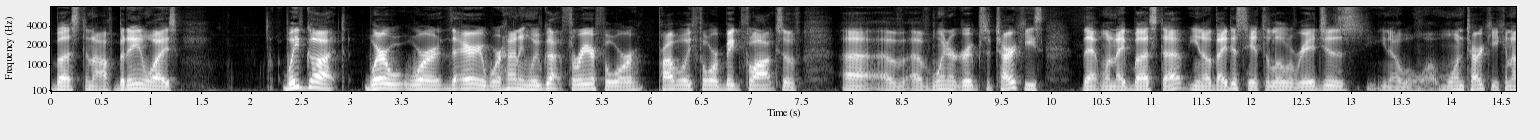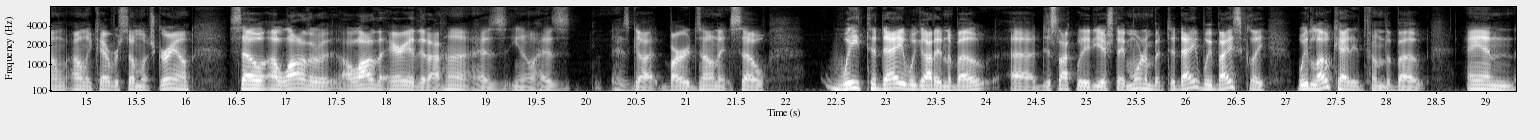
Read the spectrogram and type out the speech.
busting off. But anyways, we've got where we're the area we're hunting, we've got three or four, probably four big flocks of uh, of, of winter groups of turkeys that when they bust up, you know, they just hit the little ridges. You know, one turkey can only cover so much ground. So a lot of the a lot of the area that I hunt has you know has has got birds on it. So we today we got in the boat uh, just like we did yesterday morning, but today we basically we located from the boat. And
